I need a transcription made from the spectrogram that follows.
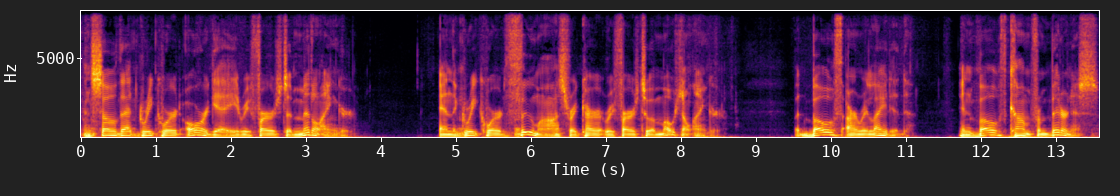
And so that Greek word orge refers to middle anger. And the Greek word thumos recur, refers to emotional anger. But both are related, and both come from bitterness.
